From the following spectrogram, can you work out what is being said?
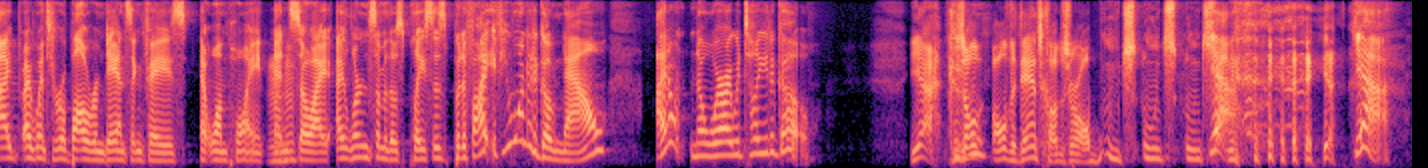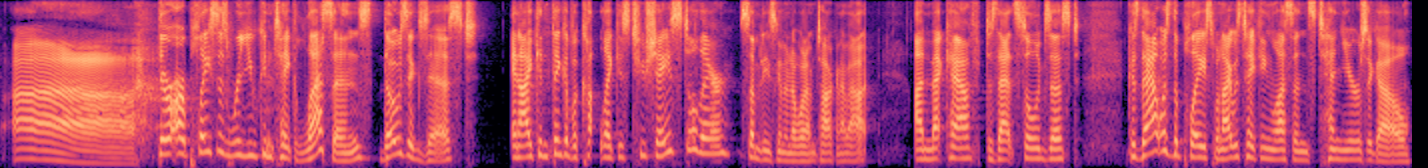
I, I went through a ballroom dancing phase at one point, Mm-hmm. and so I, I learned some of those places. But if I if you wanted to go now, I don't know where I would tell you to go. Yeah, because all, all the dance clubs are all oonts, oonts, oonts. Yeah. yeah. Yeah. Ah. There are places where you can take lessons. Those exist. And I can think of a, like, is Touche still there? Somebody's going to know what I'm talking about. On Metcalf, does that still exist? Because that was the place when I was taking lessons 10 years ago.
